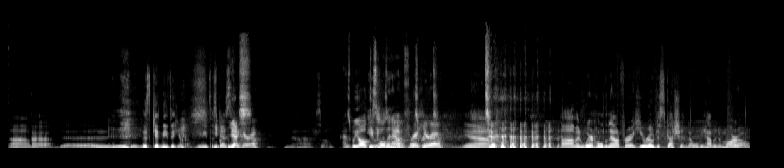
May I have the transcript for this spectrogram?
um, uh, uh, this kid needs a hero he needs a He does Spider- need Yes. a hero. yeah, so as we all do. He's holding out for the a hero. Yeah. Um, and we're holding out for a hero discussion that we'll be having tomorrow.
